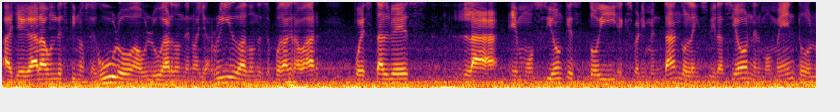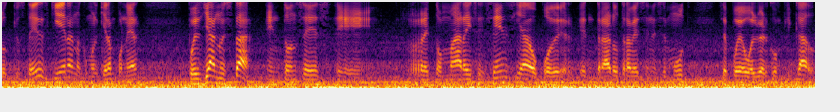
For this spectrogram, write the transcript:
a llegar a un destino seguro, a un lugar donde no haya ruido, a donde se pueda grabar, pues tal vez la emoción que estoy experimentando, la inspiración, el momento, lo que ustedes quieran o como le quieran poner, pues ya no está. Entonces, eh, retomar esa esencia o poder entrar otra vez en ese mood se puede volver complicado,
